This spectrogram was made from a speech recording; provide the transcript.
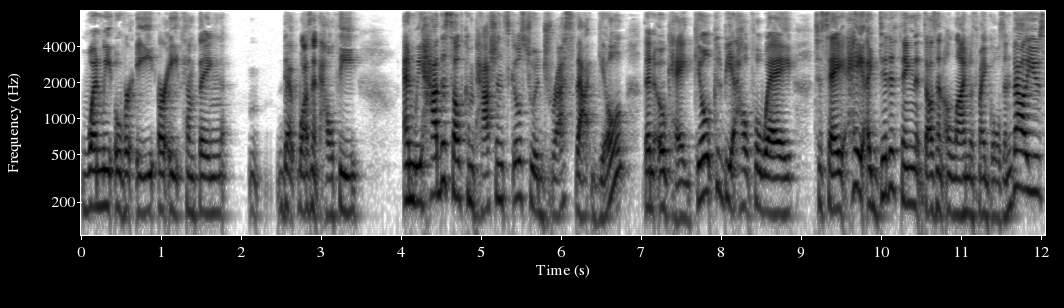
when we overate or ate something that wasn't healthy and we had the self-compassion skills to address that guilt then okay guilt could be a helpful way to say hey i did a thing that doesn't align with my goals and values.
